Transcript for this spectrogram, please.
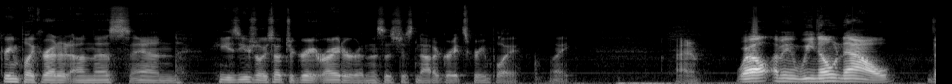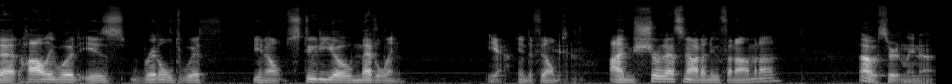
screenplay credit on this, and he's usually such a great writer, and this is just not a great screenplay. Like, I don't. Well, I mean, we know now that Hollywood is riddled with, you know, studio meddling Yeah. into films. I'm sure that's not a new phenomenon. Oh, certainly not.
